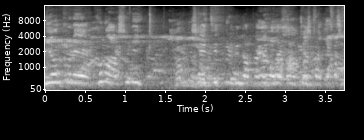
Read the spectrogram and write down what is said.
নিয়ন্ত্রণে আসেনি। সেই কিন্তু আপনাদের চেষ্টা করছি।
